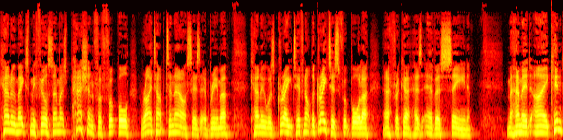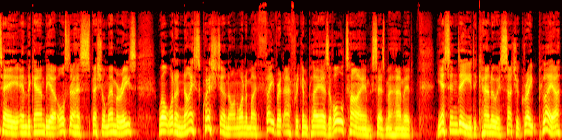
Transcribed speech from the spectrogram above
Kanu makes me feel so much passion for football right up to now, says Ebrima. Kanu was great, if not the greatest footballer Africa has ever seen. Mohamed I. Kinte in the Gambia also has special memories. Well, what a nice question on one of my favourite African players of all time, says Mohamed. Yes, indeed, Kanu is such a great player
